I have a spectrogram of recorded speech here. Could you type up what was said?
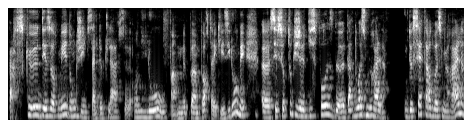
parce que désormais, donc, j'ai une salle de classe en îlot, enfin, peu importe avec les îlots, mais c'est surtout que je dispose d'ardoises murales de sept ardoises murales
